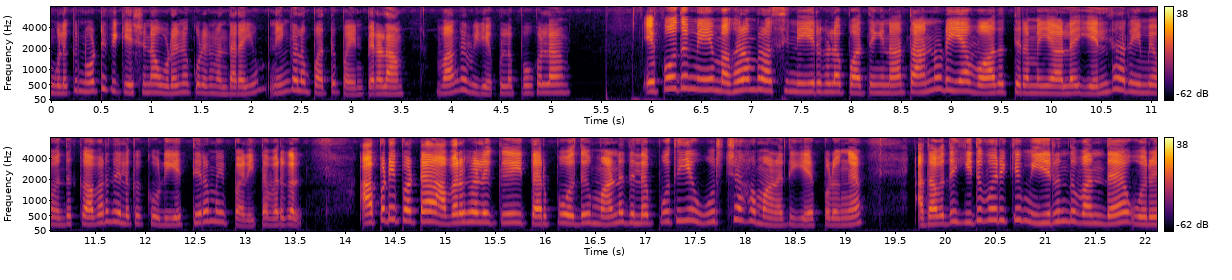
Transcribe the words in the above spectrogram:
உங்களுக்கு நோட்டிஃபிகேஷனாக உடனுக்குடன் வந்தடையும். நீங்களும் பார்த்து பயன்பெறலாம். வாங்க வீடியோக்குள்ளே போகலாம். எப்போதுமே மகரம் ராசி நேயர்களை பார்த்தீங்கன்னா தன்னுடைய வாத திறமையால் எல்லாரையுமே வந்து கவர்ந்து இழுக்கக்கூடிய திறமை படைத்தவர்கள். அப்படிப்பட்ட அவர்களுக்கு தற்போது மனதில் புதிய உற்சாகமானது ஏற்படுங்க. அதாவது இதுவரைக்கும் இருந்து வந்த ஒரு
